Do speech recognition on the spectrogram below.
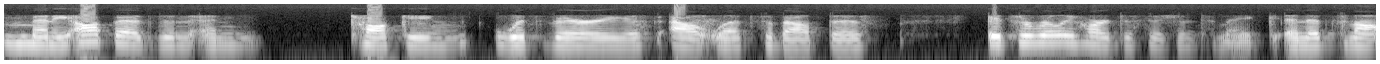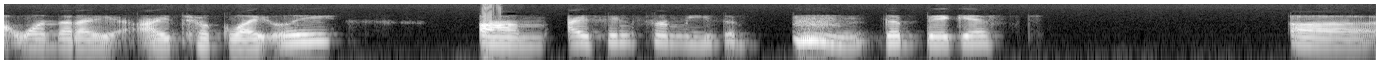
many op-eds and, and talking with various outlets about this, it's a really hard decision to make, and it's not one that I, I took lightly. Um, I think for me, the the biggest uh,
